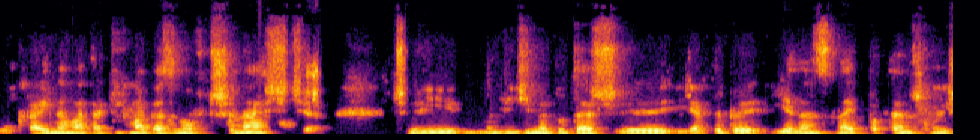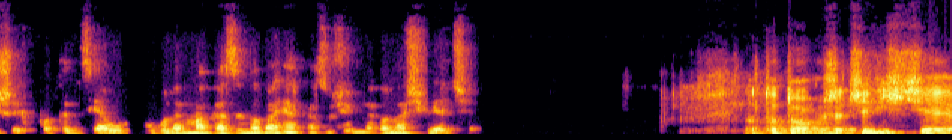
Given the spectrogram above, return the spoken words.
Ukraina ma takich magazynów 13, czyli widzimy tu też y, jak gdyby jeden z najpotężniejszych potencjałów w ogóle magazynowania gazu ziemnego na świecie. No to to rzeczywiście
